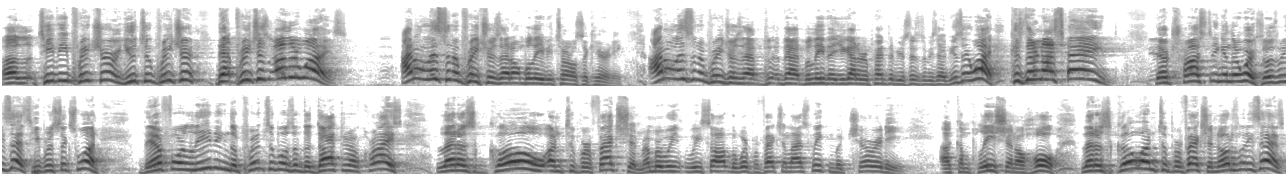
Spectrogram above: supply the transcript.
uh, TV preacher or YouTube preacher that preaches otherwise. I don't listen to preachers that don't believe eternal security. I don't listen to preachers that, that believe that you got to repent of your sins to be saved. You say, why? Because they're not saved. They're trusting in their works. Notice what he says, Hebrews 6 1. Therefore, leaving the principles of the doctrine of Christ, let us go unto perfection. Remember, we, we saw the word perfection last week maturity, a completion, a whole. Let us go unto perfection. Notice what he says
